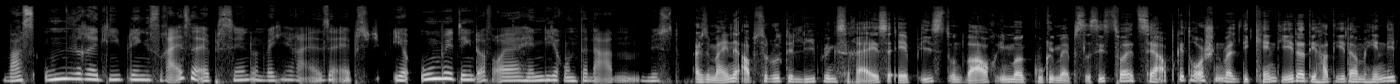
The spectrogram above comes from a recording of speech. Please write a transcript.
was unsere Lieblingsreise-Apps sind und welche Reise-Apps ihr unbedingt auf euer Handy runterladen müsst. Also meine absolute Lieblingsreise-App ist und war auch immer Google Maps. Das ist zwar jetzt sehr abgedroschen, weil die kennt jeder, die hat jeder am Handy,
